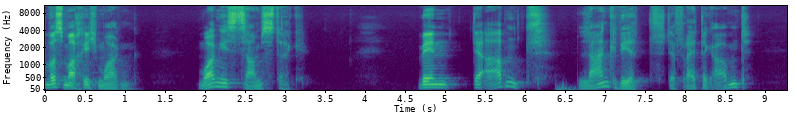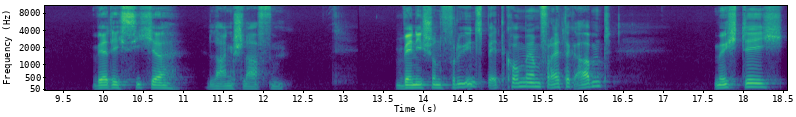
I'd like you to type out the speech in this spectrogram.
was mache ich morgen? Morgen ist Samstag. Wenn der Abend lang wird, der Freitagabend, werde ich sicher lang schlafen. Wenn ich schon früh ins Bett komme am Freitagabend, möchte ich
